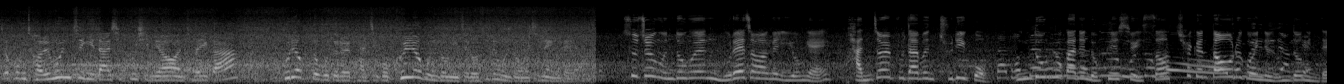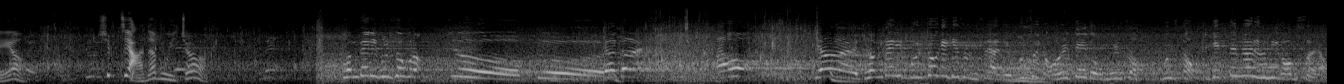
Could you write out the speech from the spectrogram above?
조금 젊은 층이다 싶으시면 저희가 구력 도구들을 가지고 근력 운동 위주로 수중 운동을 진행을 해요. 수중 운동은 물의 저항을 이용해 관절 부담은 줄이고 운동 효과는 높일 수 있어 최근 떠오르고 있는 운동인데요. 쉽지 않아 보이죠? 덤벨이 물속으로 쭉, 둘, 여덟, 열. 덤벨이 물속에 계속 있어야 돼요. 물속에 올 때도 물속, 물속. 이게 뜨면 의미가 없어요.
